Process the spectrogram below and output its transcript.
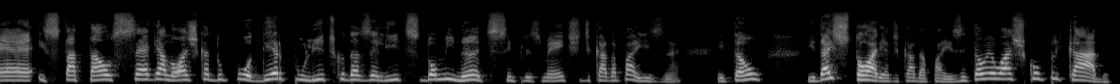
é, estatal segue a lógica do poder político das elites dominantes, simplesmente, de cada país, né? Então, e da história de cada país. Então, eu acho complicado.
